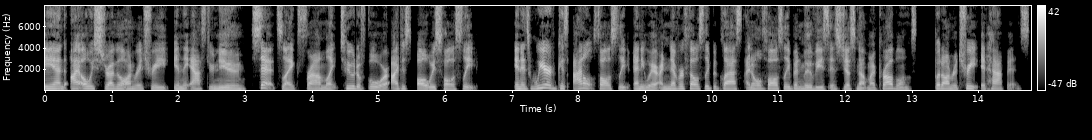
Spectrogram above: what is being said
And I always struggle on retreat in the afternoon sits, like from like two to four. I just always fall asleep. And it's weird because I don't fall asleep anywhere. I never fell asleep in class. I don't fall asleep in movies. It's just not my problems. But on retreat, it happens.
